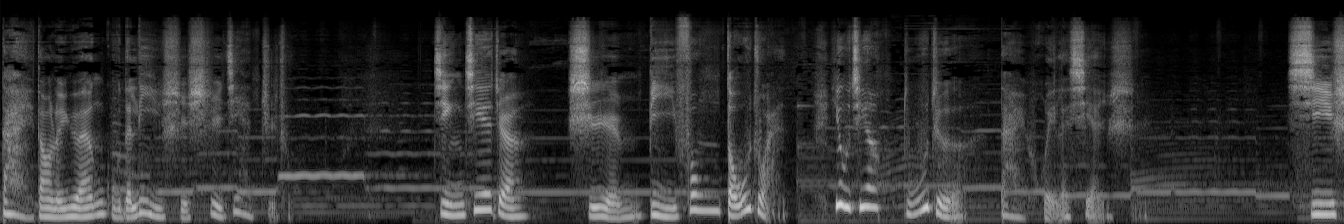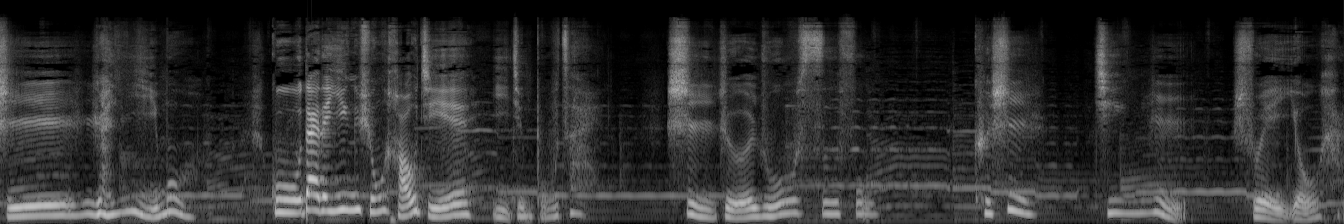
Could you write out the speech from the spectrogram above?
带到了远古的历史事件之中。紧接着，诗人笔锋斗转，又将读者带回了现实。昔时人已没，古代的英雄豪杰已经不在了，逝者如斯夫。可是，今日水犹寒。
